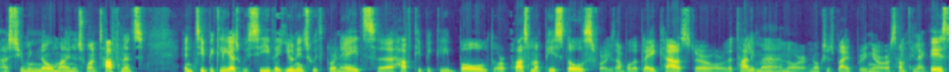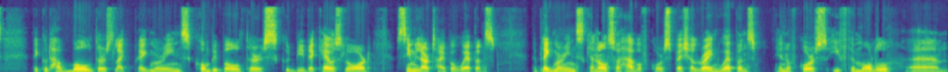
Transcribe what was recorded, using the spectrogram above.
assuming no minus 1 toughness. And typically, as we see, the units with grenades uh, have typically bolt or plasma pistols, for example, the Plaguecaster or the Tallyman or Noxious Blightbringer or something like this. They could have bolters like Plague Marines, combi bolters, could be the Chaos Lord, similar type of weapons. The Plague Marines can also have, of course, special ranged weapons. And of course, if the model um,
